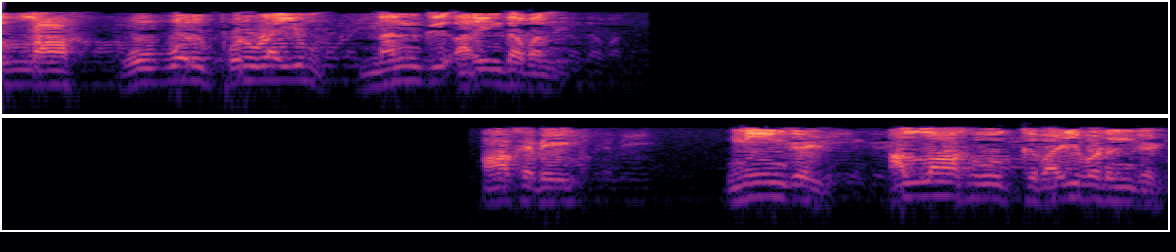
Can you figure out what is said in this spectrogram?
அல்லாஹ் ஒவ்வொரு பொருளையும் நன்கு அறிந்தவன். ஆகவே நீங்கள் அல்லாஹுவுக்கு வழிபடுங்கள்.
